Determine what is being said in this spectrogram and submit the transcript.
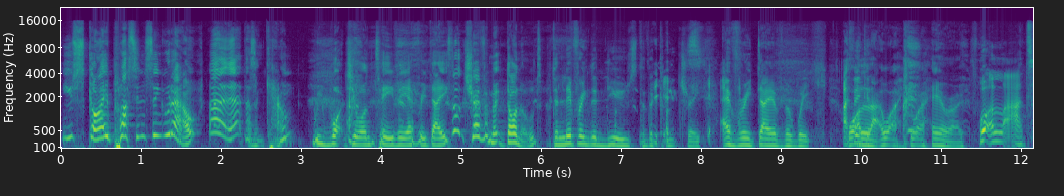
You Sky Plus and singled out? Uh, that doesn't count. We watch you on TV every day. It's not Trevor McDonald delivering the news to the country every day of the week. I What a, lad, what, a, what a hero. What a lad!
